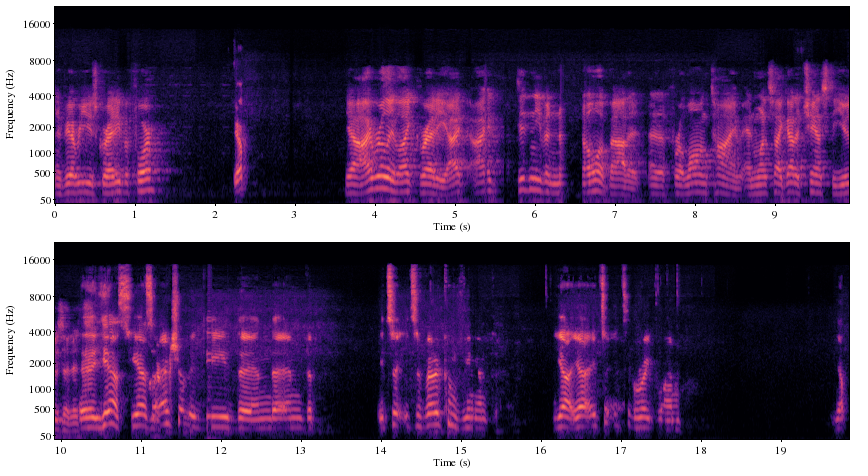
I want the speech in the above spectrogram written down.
Have you ever used Greddy before? Yep. Yeah, I really like Greddy. I, I didn't even know about it uh, for a long time, and once I got a chance to use it, uh, yes, yes, I actually did, and and it's a it's a very convenient. Yeah, yeah, it's a, it's a great one. Yep.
